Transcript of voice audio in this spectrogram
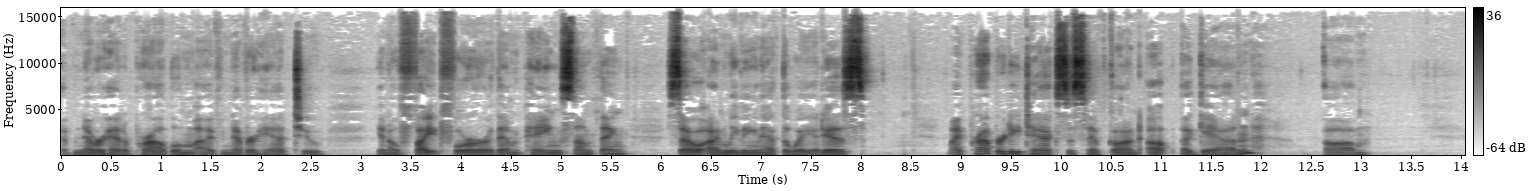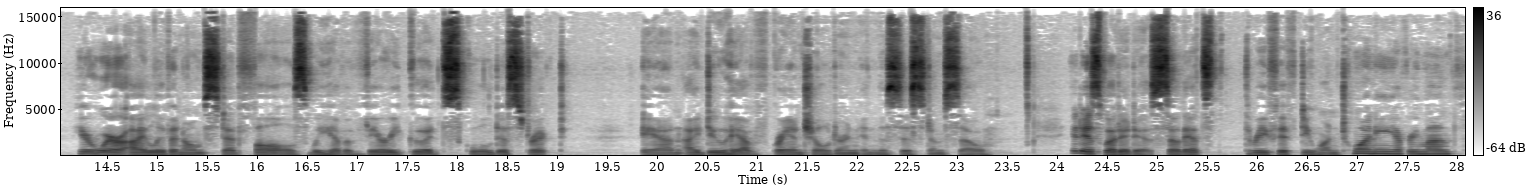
I've never had a problem. I've never had to, you know, fight for them paying something. So I'm leaving that the way it is. My property taxes have gone up again. Um, here where I live in Olmsted Falls, we have a very good school district, and I do have grandchildren in the system, so it is what it is. So that's 351.20 every month.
